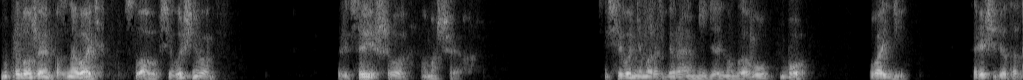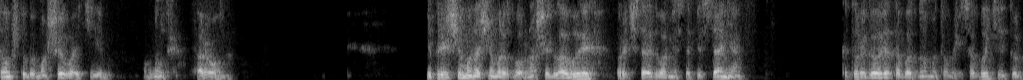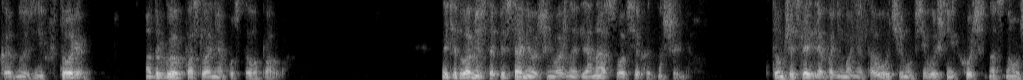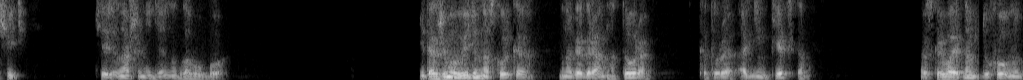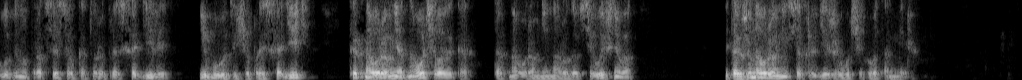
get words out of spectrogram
Мы продолжаем познавать славу Всевышнего в лице Ишуа Амашех. И сегодня мы разбираем недельную главу Бо. Войди. Речь идет о том, чтобы Маше войти внутрь фараона. И прежде чем мы начнем разбор нашей главы, прочитаю два места Писания, которые говорят об одном и том же событии, только одно из них в Торе, а другое в послании апостола Павла. Эти два места Писания очень важны для нас во всех отношениях, в том числе и для понимания того, чему Всевышний хочет нас научить через нашу недельную главу Бога. И также мы увидим, насколько многогранна Тора, которая одним текстом раскрывает нам духовную глубину процессов, которые происходили и будут еще происходить, как на уровне одного человека, так на уровне народа Всевышнего – и также на уровне всех людей, живущих в этом мире.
